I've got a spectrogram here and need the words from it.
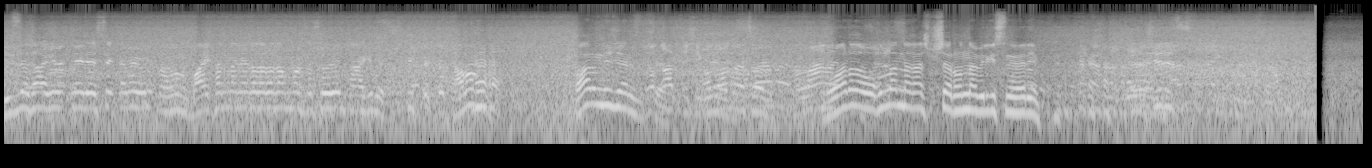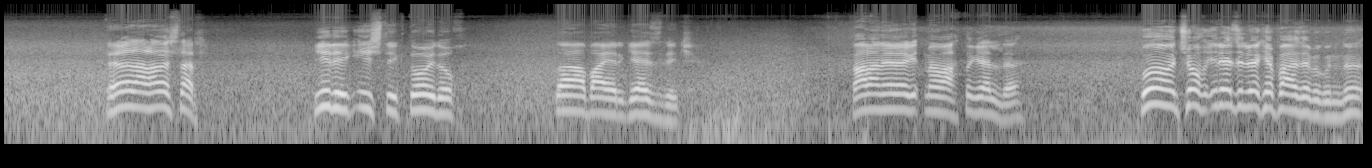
Bizi de takip etmeyi, desteklemeyi unutmayın. oğlum. Baykan'da ne kadar adam varsa söyleyin takip et. tamam mı? Var mı diyeceğiniz bir şey? Abi teşekkür ederim. Allah'a emanet. Bu arada okuldan da kaçmışlar. Onun da bilgisini vereyim. Görüşürüz. Evet arkadaşlar. Yedik, içtik, doyduk. Dağ bayır gezdik. Kalan eve gitme vakti geldi. Bugün çok irezil ve kepaze bir gündü.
